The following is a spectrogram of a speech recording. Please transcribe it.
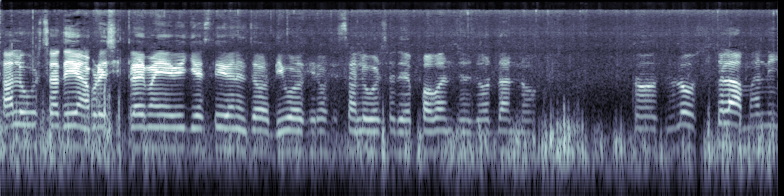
સાલો વરસાદે આપણે શીતળાઈમાં આવી ગયા છીએ અને જો દીવો છે સાલો વરસાદે, પવન છે, જોરદારનો. તો ચલો શીતળા માની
